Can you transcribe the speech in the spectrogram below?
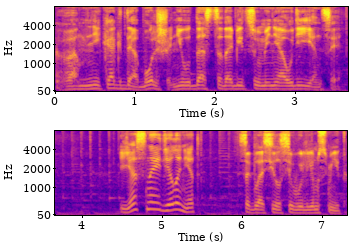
вам никогда больше не удастся добиться у меня аудиенции». «Ясное дело, нет», — согласился Уильям Смит.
